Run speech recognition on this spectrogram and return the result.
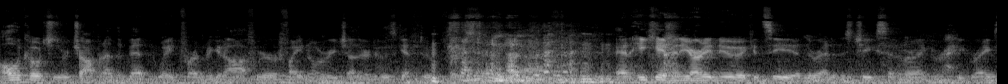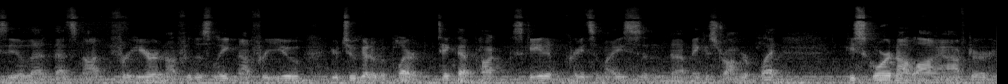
all the coaches were chomping at the bit, and waiting for him to get off. We were fighting over each other and who was getting to him first. and, uh, and he came in, he already knew. I could see the red in his cheeks, and we're like, right, right, you know, that that's not for here, not for this league, not for you. You're too good of a player. Take that puck, skate it, create some ice, and uh, make a stronger play. He scored not long after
